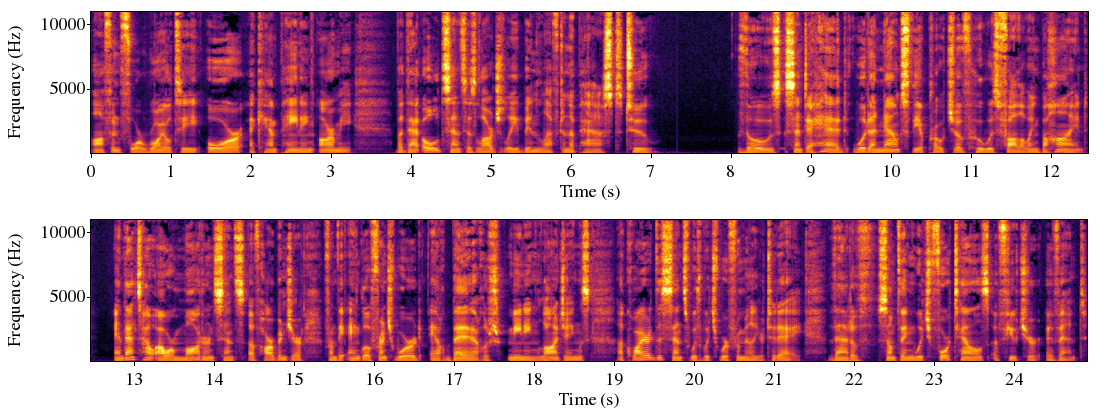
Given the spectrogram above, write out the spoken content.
often for royalty or a campaigning army, but that old sense has largely been left in the past, too. Those sent ahead would announce the approach of who was following behind. And that's how our modern sense of harbinger, from the Anglo-French word herberge, meaning lodgings, acquired the sense with which we're familiar today, that of something which foretells a future event.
